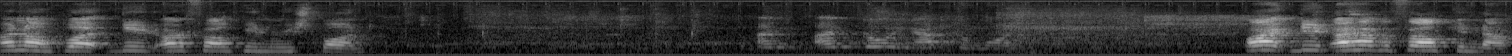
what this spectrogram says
I know, but dude, our falcon respawned. I'm I'm going after one. Alright, dude, I have a falcon now.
